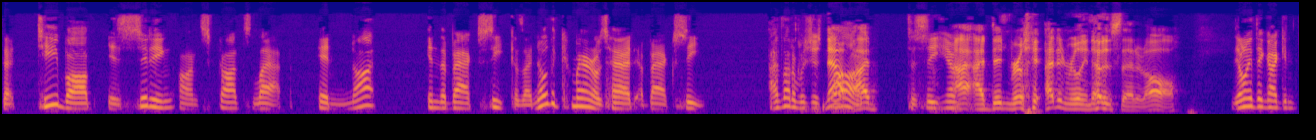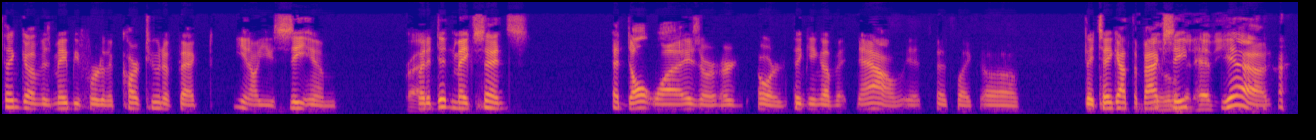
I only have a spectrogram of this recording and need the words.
that T Bob is sitting on Scott's lap and not in the back seat? Because I know the Camaros had a back seat. I thought it was just No, I, to see him. I I didn't really I didn't really notice that at all. the only thing I can think of is maybe for the cartoon effect. You know, you see him, Right. but it didn't make sense adult wise or, or or thinking of it now. It, it's like uh, they take out the back seat. Yeah,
